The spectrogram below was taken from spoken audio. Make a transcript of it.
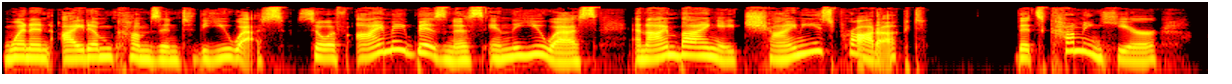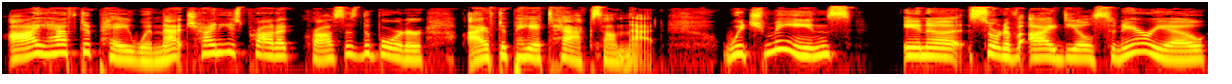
when an item comes into the US. So if I'm a business in the US and I'm buying a Chinese product that's coming here, I have to pay when that Chinese product crosses the border, I have to pay a tax on that, which means in a sort of ideal scenario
